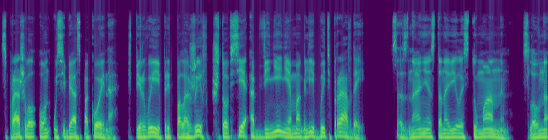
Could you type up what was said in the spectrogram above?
Спрашивал он у себя спокойно, впервые предположив, что все обвинения могли быть правдой. Сознание становилось туманным, словно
